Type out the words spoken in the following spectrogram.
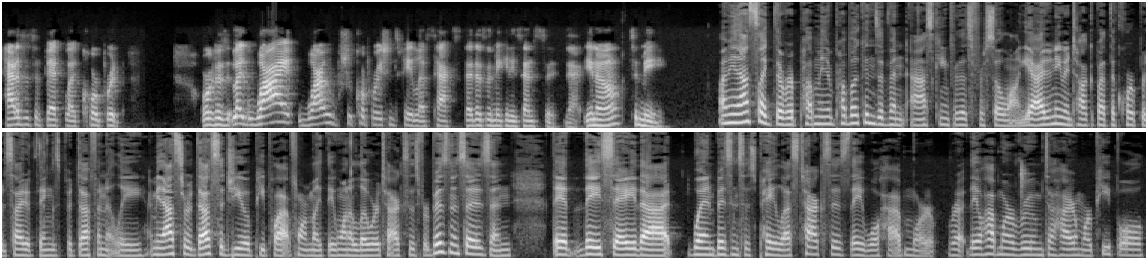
how does this affect like corporate organizations? Like, why why should corporations pay less taxes? That doesn't make any sense to that, you know, to me. I mean, that's like the Rep- I mean, Republicans have been asking for this for so long. Yeah, I didn't even talk about the corporate side of things, but definitely, I mean, that's that's the GOP platform. Like they want to lower taxes for businesses, and they they say that when businesses pay less taxes, they will have more they'll have more room to hire more people,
